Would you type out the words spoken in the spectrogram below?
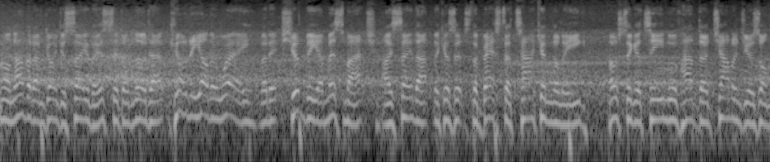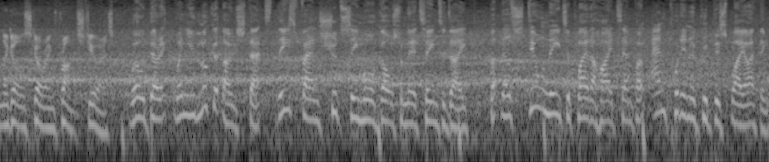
Well, now that I'm going to say this, it'll no doubt go the other way, but it should be a mismatch. I say that because it's the best attack in the league, hosting a team who've had their challenges on the goal-scoring front, Stuart. Well, Derek, when you look at those stats, these fans should see more goals from their team today, but they'll still need to play at a high tempo and put in a good display, I think.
